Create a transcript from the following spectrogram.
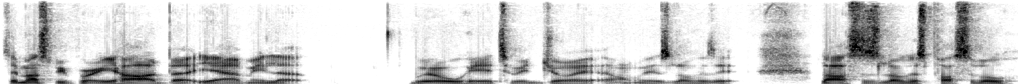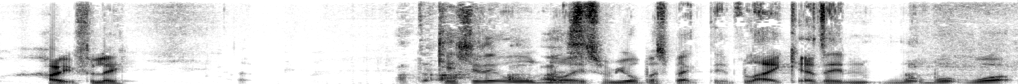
so it must be pretty hard. But yeah, I mean, look, we're all here to enjoy it, aren't we? As long as it lasts as long as possible, hopefully. Is it all noise from your perspective? Like, as in, what, what,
